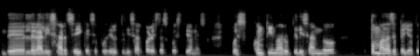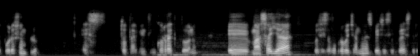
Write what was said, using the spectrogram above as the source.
de legalizarse y que se pudiera utilizar por estas cuestiones, pues continuar utilizando pomadas de peyote, por ejemplo, es totalmente incorrecto, ¿no? Eh, más allá, pues estás aprovechando una especie silvestre.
